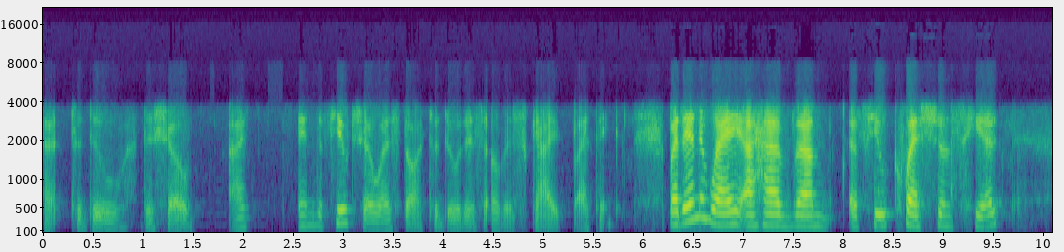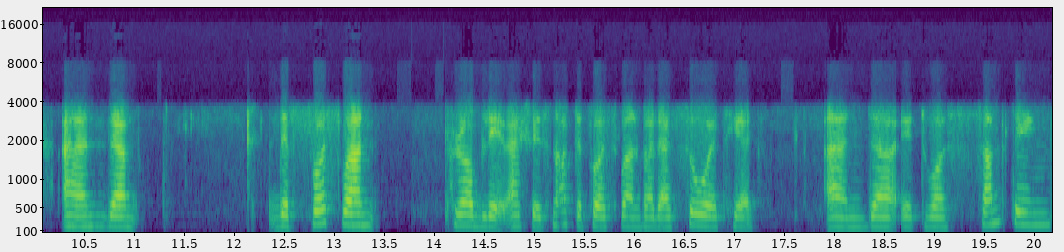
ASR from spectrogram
uh, to do the show. I in the future we'll start to do this over Skype, I think. But anyway, I have um, a few questions here, and um, the first one probably actually it's not the first one, but I saw it here, and uh, it was something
